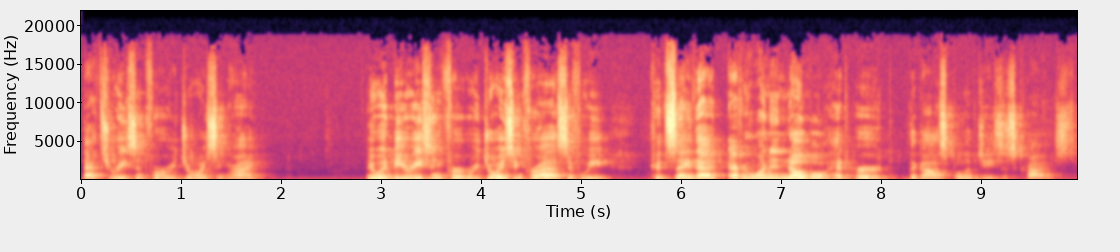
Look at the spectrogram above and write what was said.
That's reason for rejoicing, right? It would be reason for rejoicing for us if we could say that everyone in Noble had heard the gospel of Jesus Christ,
